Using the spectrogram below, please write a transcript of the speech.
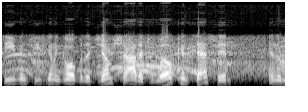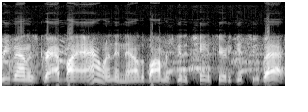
Stevens. He's going to go up with a jump shot. It's well contested, and the rebound is grabbed by Allen, and now the Bombers get a chance here to get two back.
